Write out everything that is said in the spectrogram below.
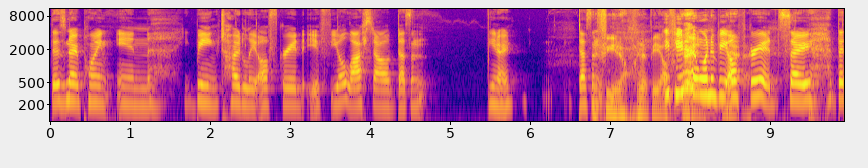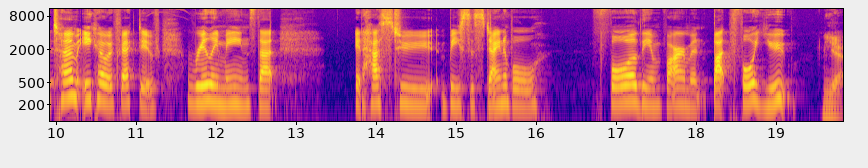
There's no point in being totally off grid if your lifestyle doesn't, you know, doesn't If you don't want to be off if you don't want to be Yeah. off grid. So the term eco effective really means that it has to be sustainable for the environment, but for you. Yeah.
